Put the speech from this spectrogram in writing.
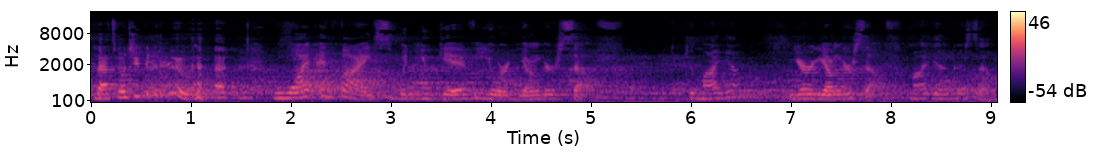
that's what you can do. What advice would you give your younger self? To my young, Your younger self. my younger self.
